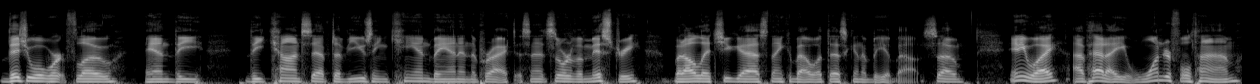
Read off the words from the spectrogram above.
visual workflow and the the concept of using Kanban in the practice. And it's sort of a mystery, but I'll let you guys think about what that's going to be about. So, anyway, I've had a wonderful time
